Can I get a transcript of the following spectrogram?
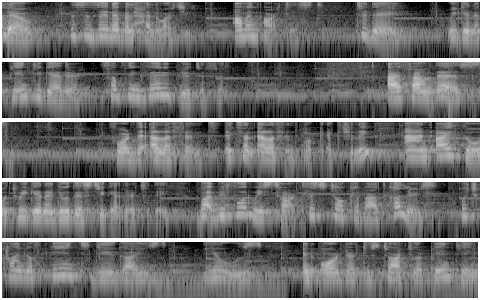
Hello, this is Zainab Al Halwachi. I'm an artist. Today, we're gonna paint together something very beautiful. I found this for the elephant. It's an elephant book actually, and I thought we're gonna do this together today. But before we start, let's talk about colors. Which kind of paint do you guys use in order to start your painting?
